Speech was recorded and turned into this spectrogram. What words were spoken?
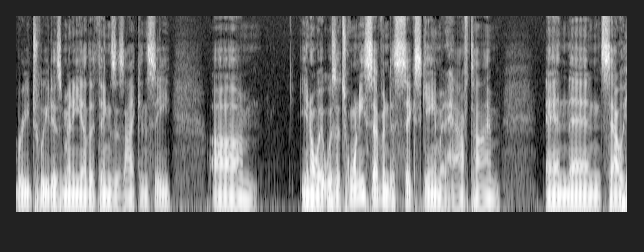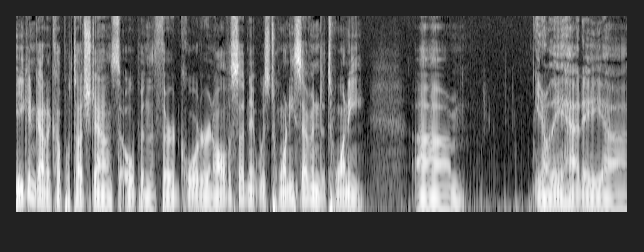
retweet as many other things as I can see. Um, you know, it was a 27 to 6 game at halftime and then Souhegan got a couple touchdowns to open the third quarter, and all of a sudden it was 27 to 20. Um, you know, they had a uh,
